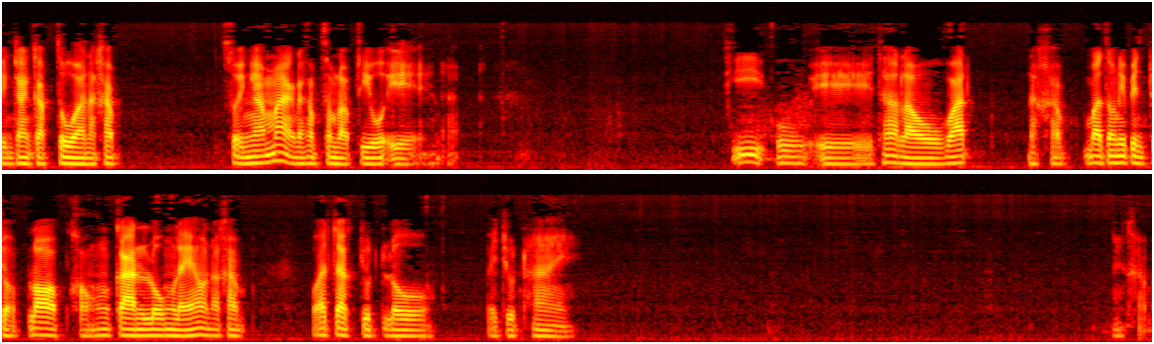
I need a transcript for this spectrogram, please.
เป็นการกลับตัวนะครับ สวยงามมากนะครับสำหรับ TOA นะ TOA ถ้าเราวัดนะครับ ว่าตรงนี้เป็นจบรอบของการลงแล้วนะครับ ว่าจากจุดโลไปจุดไฮนะครับ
